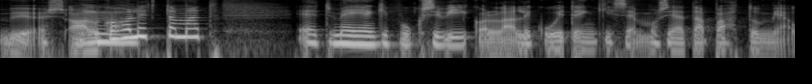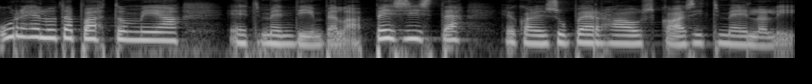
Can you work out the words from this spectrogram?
myös alkoholittomat. Mm. Et meidänkin fuksiviikolla oli kuitenkin semmoisia tapahtumia, urheilutapahtumia, että mentiin pelaa pesistä, joka oli superhauskaa. Sitten meillä oli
